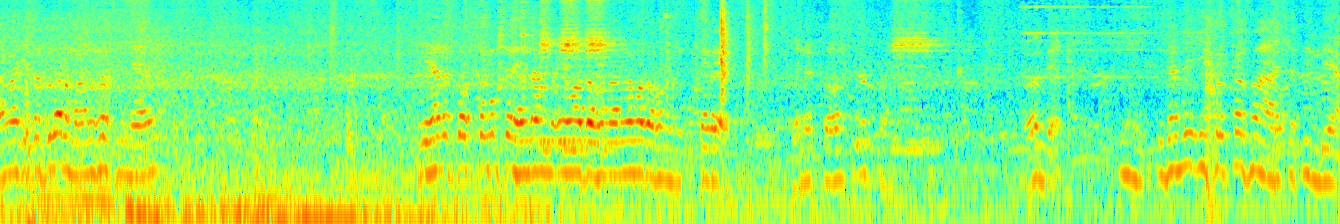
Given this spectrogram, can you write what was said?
আমার কিছু দোকান মানুষ আছে এখানে কষ্ট মুক্ত এখানে এমা দহন এমা দহন করে এখানে তো ইদানি ই করতেছ তিন দিয়া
